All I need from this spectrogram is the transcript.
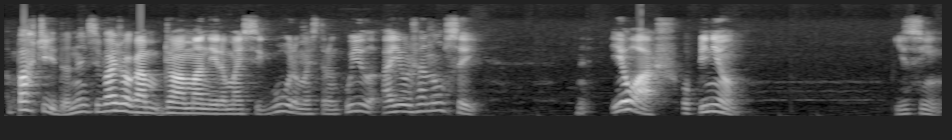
a partida. Né? Se vai jogar de uma maneira mais segura, mais tranquila, aí eu já não sei. Eu acho, opinião, e assim,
